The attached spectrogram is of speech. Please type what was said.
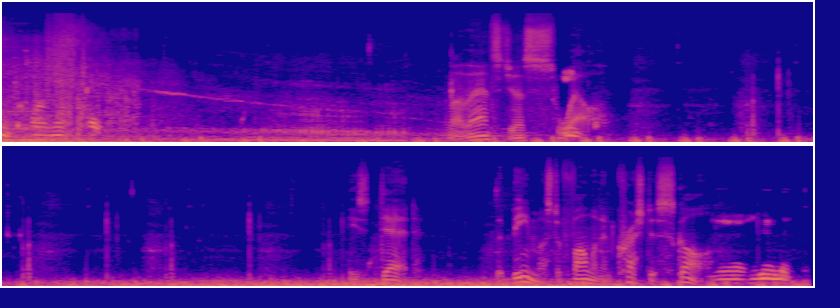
Nope, sounds like someone clawing out the pipe. Well, that's just swell. He's dead. The beam must have fallen and crushed his skull. Yeah, he didn't make it.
